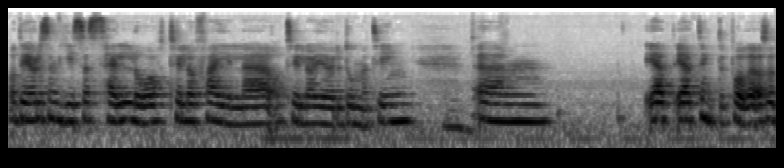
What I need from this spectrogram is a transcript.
Og det å liksom gi seg selv lov til å feile og til å gjøre dumme ting. Um, jeg, jeg, tenkte på det altså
